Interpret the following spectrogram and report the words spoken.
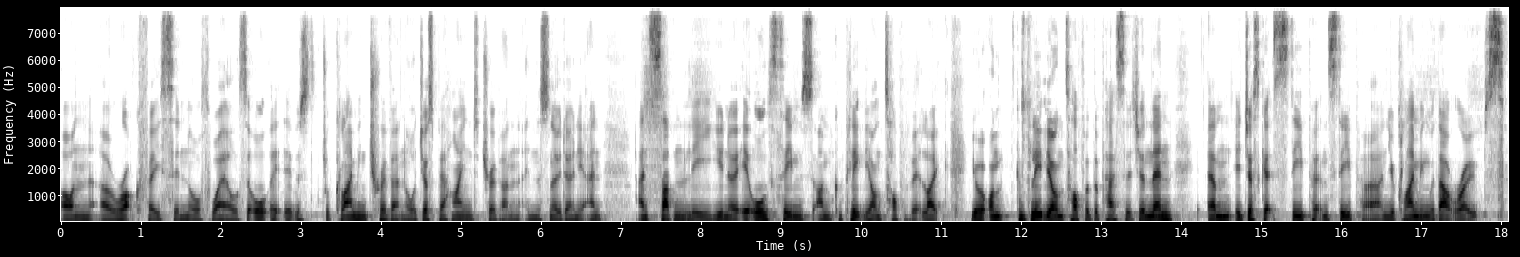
on a rock face in North Wales. It, was climbing Tryfan, or just behind Tryfan in the Snowdonia, and and suddenly, you know, it all seems I'm completely on top of it, like you're on completely on top of the passage, and then um, it just gets steeper and steeper, and you're climbing without ropes.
